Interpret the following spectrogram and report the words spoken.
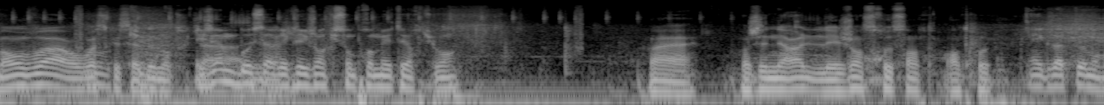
Bah on voit, on voit ce que ça donne en tout cas. Et j'aime bosser l'image. avec les gens qui sont prometteurs, tu vois. Ouais. En général, les gens se ressentent entre eux. Exactement.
